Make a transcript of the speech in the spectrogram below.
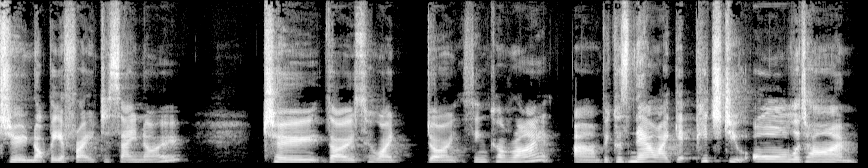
to not be afraid to say no to those who I don't think are right. Um, because now I get pitched to you all the time.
